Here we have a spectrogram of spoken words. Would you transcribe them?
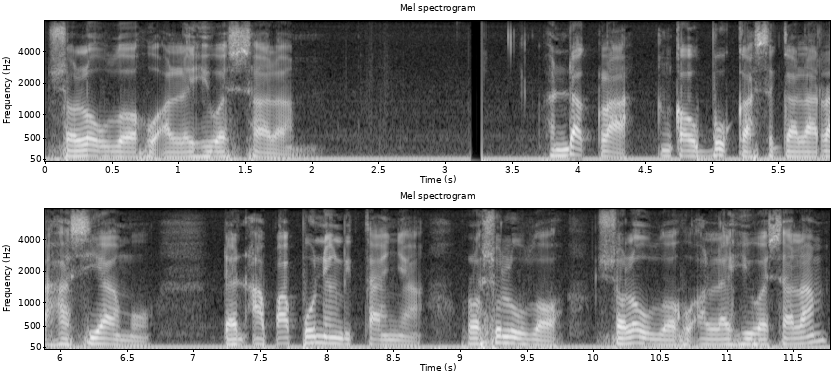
Shallallahu Alaihi Wasallam. Hendaklah engkau buka segala rahasiamu dan apa pun yang ditanya Rasulullah Shallallahu Alaihi Wasallam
